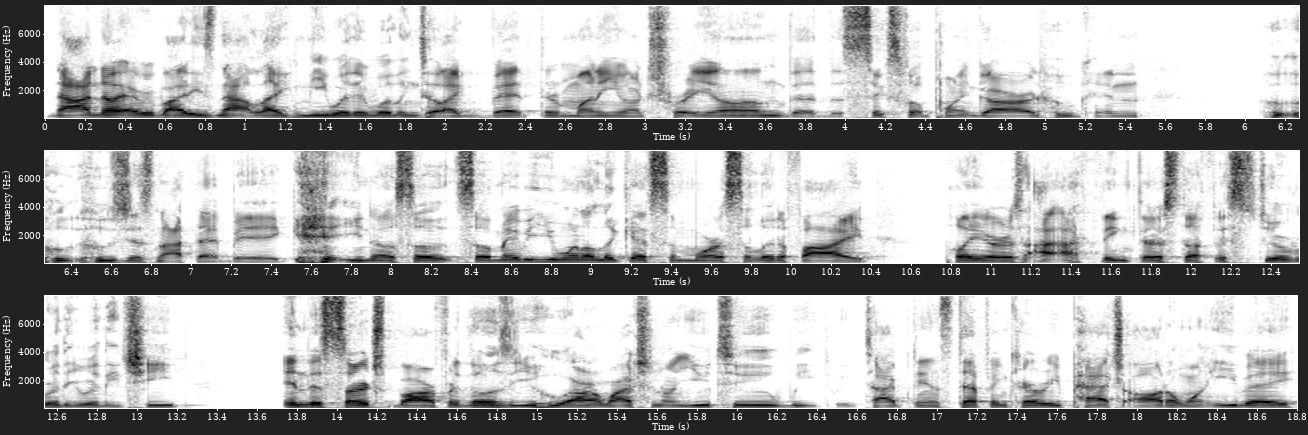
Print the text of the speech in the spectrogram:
now I know everybody's not like me, where they're willing to like bet their money on Trae Young, the the six foot point guard who can, who, who who's just not that big, you know. So so maybe you want to look at some more solidified players. I, I think their stuff is still really really cheap in the search bar for those of you who aren't watching on YouTube, we, we typed in Stephen Curry patch auto on eBay.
